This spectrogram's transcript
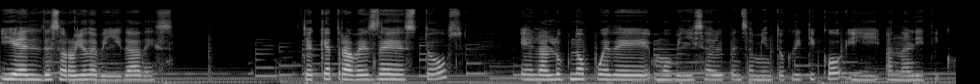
y el desarrollo de habilidades, ya que a través de estos el alumno puede movilizar el pensamiento crítico y analítico.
